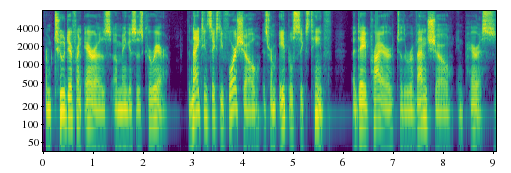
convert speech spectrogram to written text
from two different eras of Mingus's career. The 1964 show is from April 16th, a day prior to the Revenge show in Paris.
